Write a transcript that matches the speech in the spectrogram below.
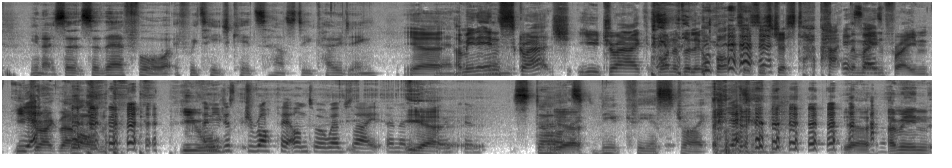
you know so so therefore if we teach kids how to do coding Yeah. Then- I mean, in then- Scratch, you drag one of the little boxes is just hack It the says- mainframe. You Yeah. drag that on. You, And you just drop it onto a website and then Yeah. It's broken. start Yeah. nuclear strike yeah. I mean,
